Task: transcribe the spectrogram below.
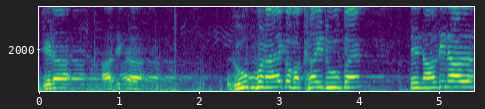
ਜਿਹੜਾ ਅੱਜ ਰੂਪ ਬਣਾਇਆ, ਇੱਕ ਵੱਖਰਾ ਹੀ ਰੂਪ ਹੈ। ਤੇ ਨਾਲ ਦੀ ਨਾਲ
